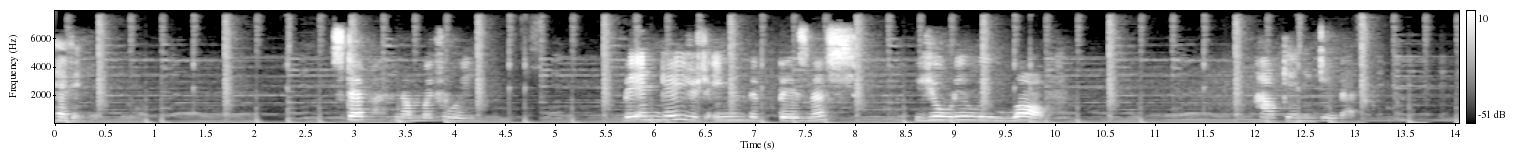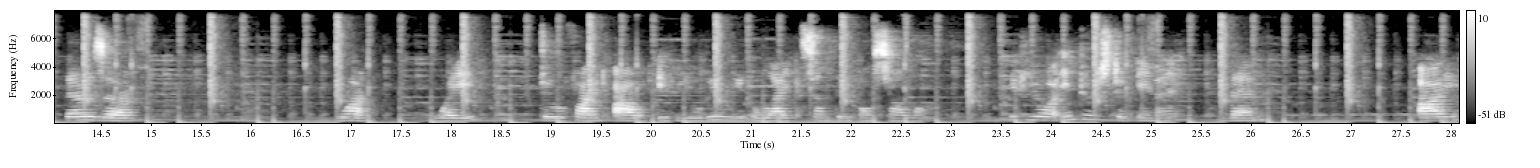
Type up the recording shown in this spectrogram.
having it. Step number three be engaged in the business you really love how can you do that there is a one way to find out if you really like something or someone. If you are interested in it, then I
